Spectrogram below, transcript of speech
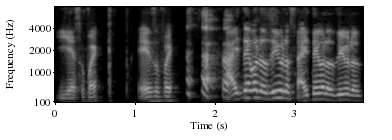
y eso fue, eso fue. Ahí tengo los libros, ahí tengo los libros.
